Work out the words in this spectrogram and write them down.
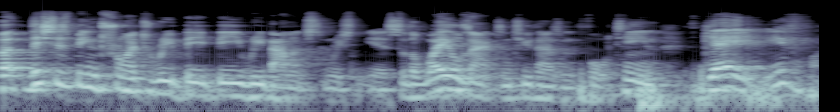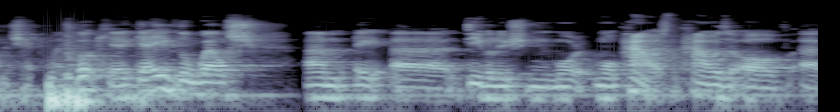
But this has been tried to re be, be, rebalanced in recent years. So the Wales Act in 2014 gave, if I check my book here, gave the Welsh um, a, uh, devolution more more powers, the powers of uh,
